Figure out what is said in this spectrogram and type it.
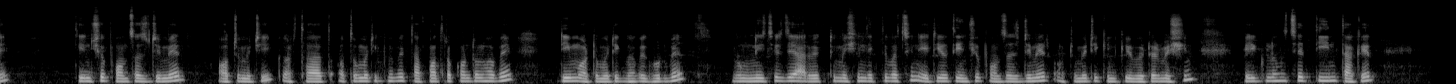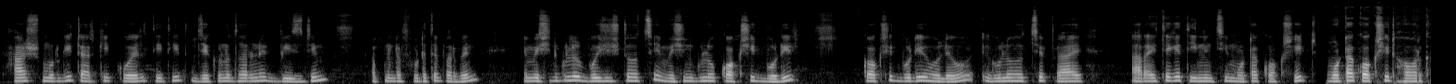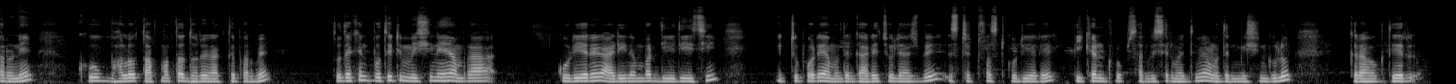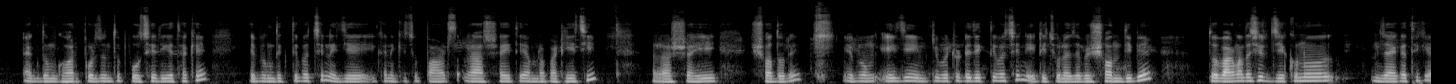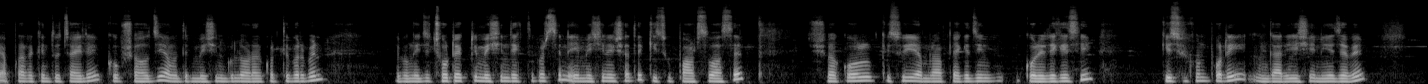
তিনশো পঞ্চাশ ডিমের অটোমেটিক অর্থাৎ অটোমেটিকভাবে তাপমাত্রা কন্ট্রোল হবে, ডিম অটোমেটিকভাবে ঘুরবে এবং নিচের যে আরও একটি মেশিন দেখতে পাচ্ছেন, এটিও তিনশো পঞ্চাশ ডিমের অটোমেটিক ইনকিউবেটর মেশিন এইগুলো হচ্ছে তিন তাকের হাঁস, মুরগি টার্কি কোয়েল তিতির যে কোনো ধরনের বীজ, ডিম আপনারা ফুটাতে পারবেন। এই মেশিনগুলোর বৈশিষ্ট্য হচ্ছে, এই মেশিনগুলো ককশিট বডির ককশিট বডি হলেও এগুলো হচ্ছে প্রায় আড়াই থেকে তিন ইঞ্চি মোটা ককশিট মোটা ককশিট হওয়ার কারণে খুব ভালো তাপমাত্রা ধরে রাখতে পারবে। তো দেখেন, প্রতিটি মেশিনে আমরা কুরিয়ারের আইডি নাম্বার দিয়ে দিয়েছি। একটু পরে আমাদের গাড়ি চলে আসবে স্টেট ফার্স্ট কুরিয়ারের পিক অ্যান্ড ড্রপ সার্ভিসের মাধ্যমে। আমাদের মেশিনগুলো গ্রাহকদের একদম ঘর পর্যন্ত পৌঁছে দিয়ে থাকে এবং দেখতে পাচ্ছেন, এই যে এখানে কিছু পার্টস রাজশাহীতে আমরা পাঠিয়েছি, রাজশাহী সদরে। এবং এই যে ইনকিউবেটরটি দেখতে পাচ্ছেন, এটি চলে যাবে সন্দ্বীপে। তো বাংলাদেশের যে কোনো জায়গা থেকে আপনারা কিন্তু চাইলে খুব সহজেই আমাদের মেশিনগুলো অর্ডার করতে পারবেন। এবং এই যে ছোট একটি মেশিন দেখতে পাচ্ছেন, এই মেশিনের সাথে কিছু পার্টসও আছে। সকল কিছুই আমরা প্যাকেজিং করে রেখেছি। কিছুক্ষণ পরেই গাড়ি এসে নিয়ে যাবে।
